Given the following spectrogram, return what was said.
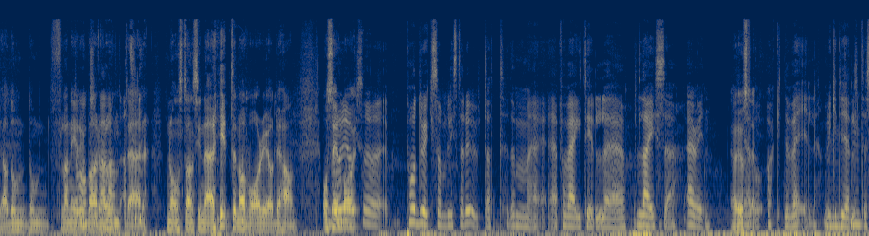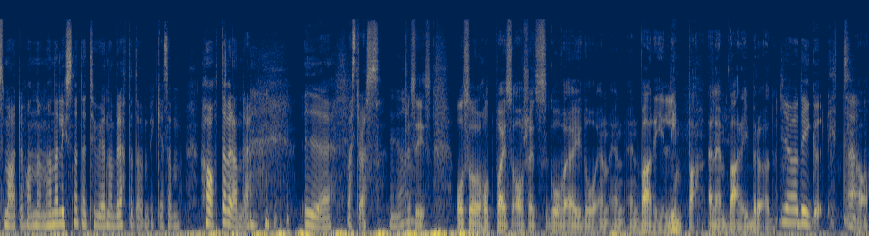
Ja de, de flanerar ju bara runt där Någonstans i närheten av Arya och The Hound. Och sen då är det också Podrick som listar ut att de är på väg till uh, Lysa Erin Ja just det. Och The Vale. Vilket mm. är lite smart av honom. Han har lyssnat när Tyrion har berättat om vilka som hatar varandra i uh, Westeros. Ja. Precis. Och så Hot Pies avskedsgåva är ju då en, en, en varglimpa. Eller en vargbröd. Ja det är gulligt. Ja. ja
